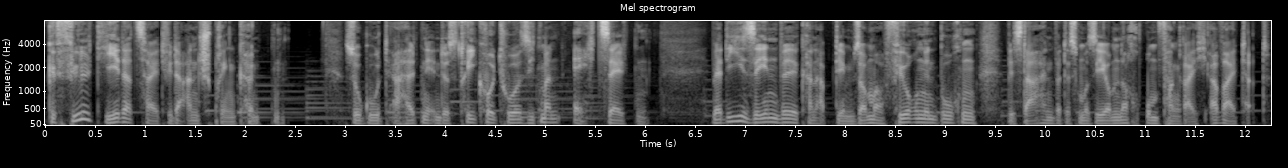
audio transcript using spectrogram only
gefühlt jederzeit wieder anspringen könnten. So gut erhaltene Industriekultur sieht man echt selten. Wer die sehen will, kann ab dem Sommer Führungen buchen. Bis dahin wird das Museum noch umfangreich erweitert.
